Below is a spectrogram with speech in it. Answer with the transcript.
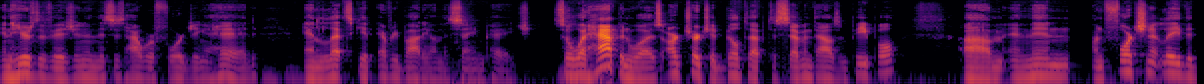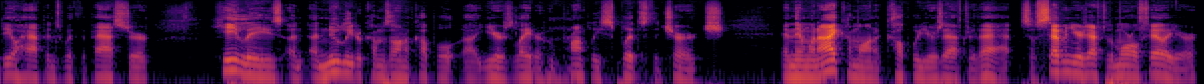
And here's the vision, and this is how we're forging ahead. Mm-hmm. And let's get everybody on the same page. So, what happened was our church had built up to 7,000 people. Um, and then, unfortunately, the deal happens with the pastor he leaves, a, a new leader comes on a couple uh, years later who mm-hmm. promptly splits the church. And then when I come on a couple years after that, so seven years after the moral failure,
